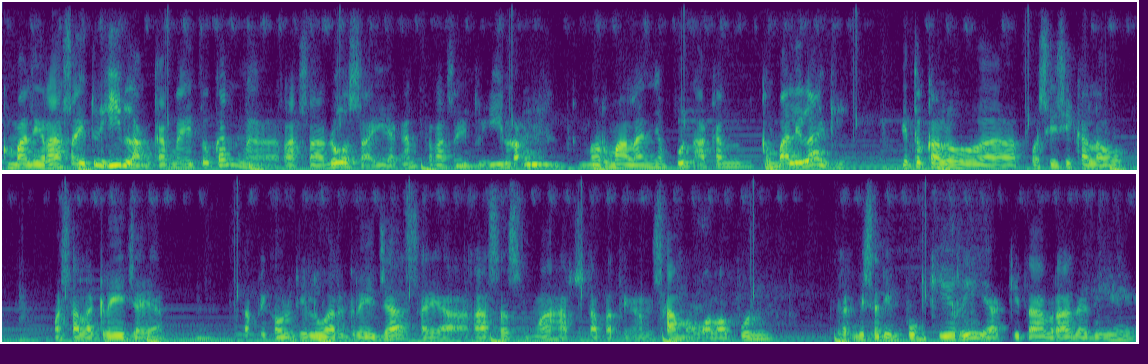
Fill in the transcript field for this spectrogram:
kembali rasa itu hilang karena itu kan nah, rasa dosa ya kan rasa itu hilang normalannya pun akan kembali lagi itu kalau uh, posisi kalau masalah gereja ya tapi kalau di luar gereja saya rasa semua harus dapat yang sama walaupun tidak bisa dipungkiri ya kita berada di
